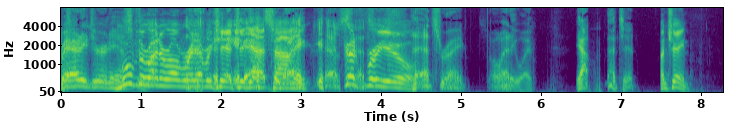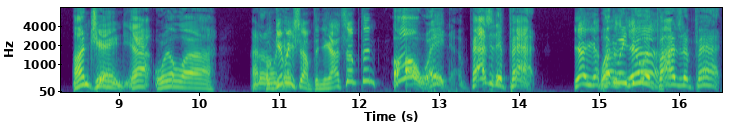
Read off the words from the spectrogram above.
manager in history. Move the runner over at every chance you get, Tommy. right. Yes, Good for you. That's right. So anyway, yeah, that's it. Unchained. Unchained. Yeah, we'll. uh I don't know. Well, give we me got- something. You got something? Oh wait, positive Pat. Yeah, you got. What do we do with positive Pat?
